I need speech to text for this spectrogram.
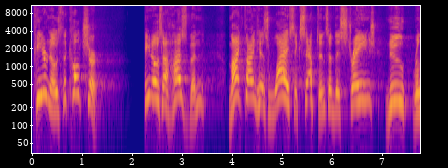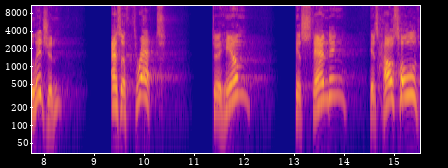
Peter knows the culture. He knows a husband might find his wife's acceptance of this strange new religion as a threat to him, his standing, his household.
